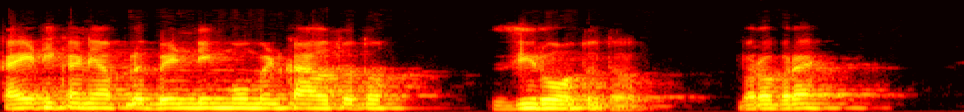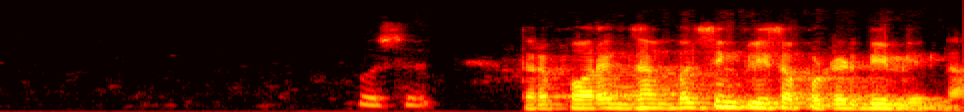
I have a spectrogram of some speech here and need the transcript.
काही ठिकाणी आपलं बेंडिंग मोमेंट काय होत होतं? झिरो होत होतं. बरोबर आहे? हो तर for example simply supported beam घेतला.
